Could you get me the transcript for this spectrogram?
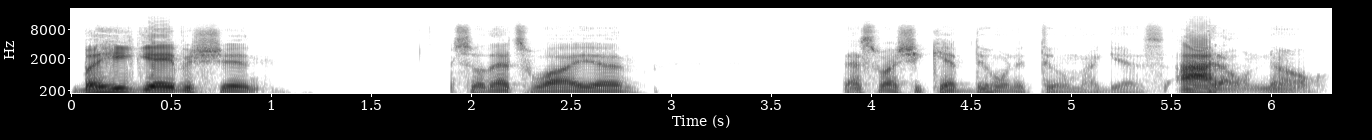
But he gave a shit, so that's why. Uh, that's why she kept doing it to him. I guess I don't know.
